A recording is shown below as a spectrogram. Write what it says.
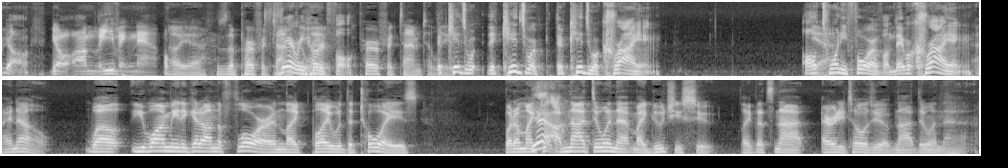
no, yo, I'm leaving now." Oh yeah, it was the perfect time. Very to leave. hurtful. Perfect time to leave. The kids were the kids were the kids were crying. All Yeah. 24 of them. They were crying. I know. Well, you want me to get on the floor and like play with the toys, but I'm like, Yeah. I'm not doing that. in My Gucci suit, like that's not. I already told you, I'm not doing that.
